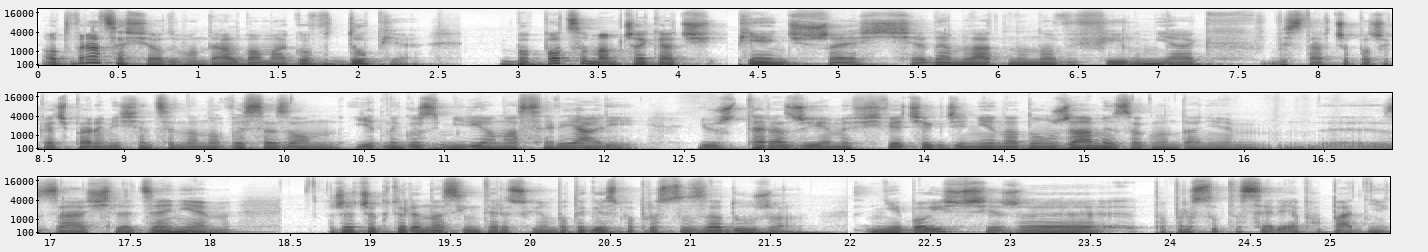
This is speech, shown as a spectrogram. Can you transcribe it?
odwraca się od Bonda albo ma go w dupie. Bo po co mam czekać 5, 6, 7 lat na nowy film, jak wystarczy poczekać parę miesięcy na nowy sezon jednego z miliona seriali? Już teraz żyjemy w świecie, gdzie nie nadążamy z oglądaniem, e, za śledzeniem rzeczy, które nas interesują, bo tego jest po prostu za dużo. Nie boisz się, że po prostu ta seria popadnie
